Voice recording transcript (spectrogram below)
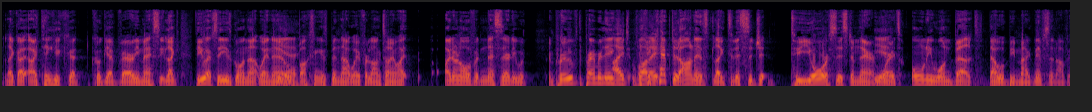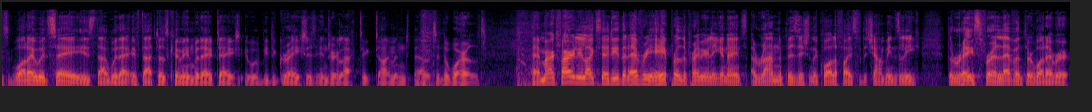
like I, I think it could could get very messy. Like the UFC is going that way now. Yeah. boxing has been that way for a long time. I I don't know if it necessarily would improve the Premier League. I'd- if you I- kept it honest like to the to your system there Yeah. where it's only one belt that would be magnificent obviously. What I would say is that without, if that does come in without doubt, it would be the greatest intergalactic diamond belt in the world. Uh, Mark Farley likes the idea that every April the Premier League announce a random position that qualifies for the Champions League. The race for 11th or whatever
